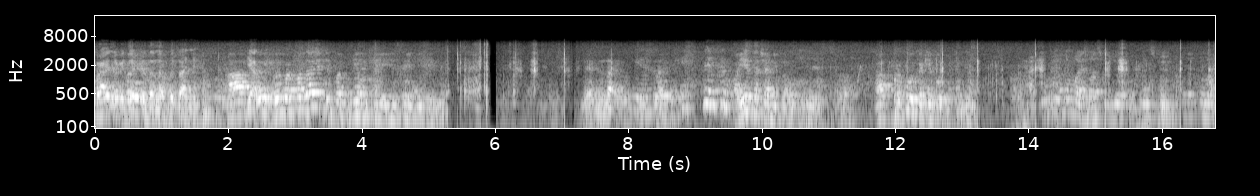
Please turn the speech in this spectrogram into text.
правильно відносити до даного питання. А Дякую. вы, вы подпадаете под мелкий и средний бизнес? Ну, Я не знаю. не знаю. А есть начальник налогов? А в какую категорию? Ну, його немає 20 мільйонів, в принципі, податково немає.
